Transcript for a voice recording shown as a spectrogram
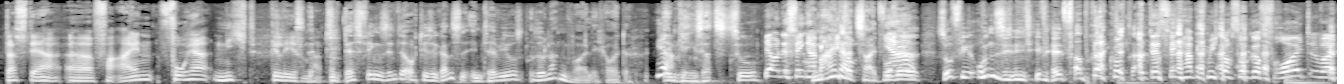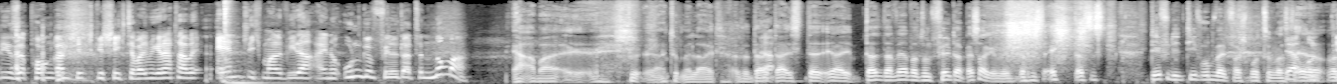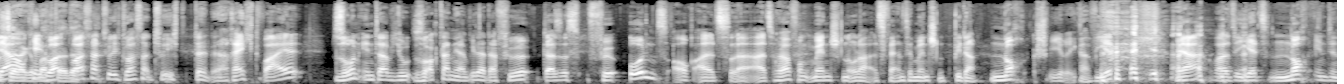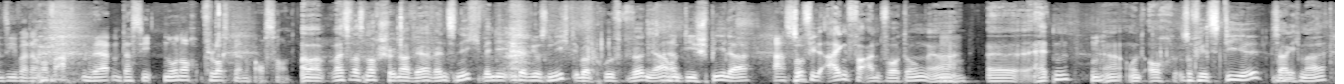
das der äh, Verein vorher nicht gelesen hat. Und deswegen sind ja auch diese ganzen Interviews so langweilig heute. Ja. Im Gegensatz zu Ja, und deswegen meiner doch- Zeit, wo Ja. wir so viel Unsinn in die Welt verbreitet guck, haben. und deswegen habe ich mich doch so gefreut über diese Pongracic-Geschichte, weil ich mir gedacht habe, endlich mal wieder eine ungefilterte Nummer. Ja, aber äh, tut, ja, tut mir leid. Also da, Ja. da ist, da, ja, da, da wäre aber so ein Filter besser gewesen. Das ist echt, das ist definitiv Umweltverschmutzung, was der, und, was ja der okay, du, gemacht hast- hat. du hast natürlich, du hast natürlich äh, recht, weil so ein Interview sorgt dann ja wieder dafür, dass es für uns auch als, äh, als Hörfunkmenschen oder als Fernsehmenschen wieder noch schwieriger wird. ja. weil sie jetzt noch intensiver darauf achten werden, dass sie nur noch Floskeln raushauen. Aber weißt du, was noch schöner wäre, wenn es nicht, wenn die Interviews nicht überprüft würden, ja, und die Spieler so. Mhm. so. viel Eigenverantwortung ja, äh, hätten ja, und auch so viel Stil, sage ich mal,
